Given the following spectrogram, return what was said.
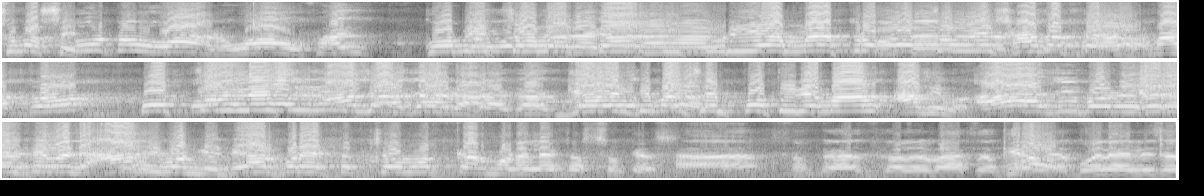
super set two two one wow fine কবি চমৎকার ভিক্টোরিয়া মাত্র পঁচল্লিশ হাজার টাকা। মাত্র পঁচল্লিশ হাজার টাকা। গ্যারান্টি পাচ্ছেন প্রতিটা মাল আজীবন। আজীবনে গ্যারান্টি মানে আজীবন গ্যারান্টি এরপরে একটা চমৎকার মডেল একটা সুকেশ হ্যাঁ সুকেশ গলের বাক্সে বলে- এলিছে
